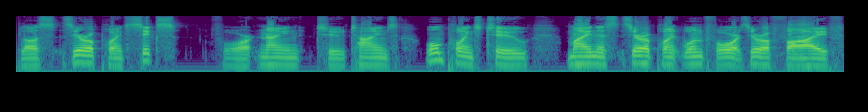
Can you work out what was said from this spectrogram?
plus 0.6492 times 1.2 minus 0.1405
